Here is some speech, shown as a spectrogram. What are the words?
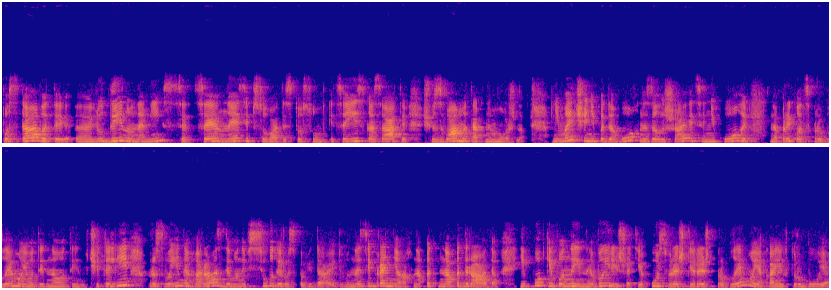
поставити е, людину на місце це не зіпсувати стосунки, це їй сказати, що з вами так не можна. В Німеччині педагог не залишається ніколи, наприклад, з проблемою один на один. Вчителі про свої негаразди вони всюди розповідають, на зібраннях, на педрадах. І поки вони не вирішать якусь, врешті-решт, проблему, яка їх турбує,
